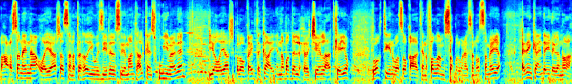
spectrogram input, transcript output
waxaan codsanaynaa odayaasha sanatarada iyo wasiirada sida maanta halkan iskugu yimaadeen iyo odayaasha kaloo qaybta ka ah in nabadda la xoojiyo in la adkeeyo. Waqtigiina waa soo qaadateen fadlan mustaqbal wanaagsan noo sameeya. Idinka indha ii ah.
